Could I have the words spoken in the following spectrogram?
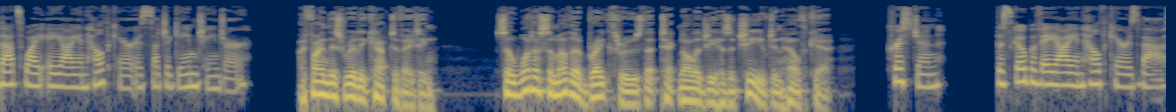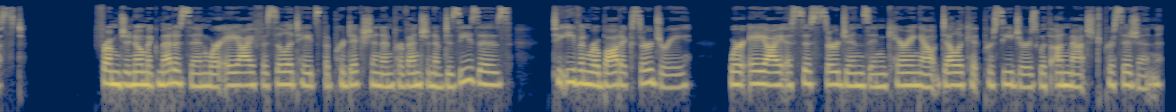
That's why AI in healthcare is such a game changer. I find this really captivating. So what are some other breakthroughs that technology has achieved in healthcare? Christian, the scope of AI in healthcare is vast. From genomic medicine, where AI facilitates the prediction and prevention of diseases, to even robotic surgery, where AI assists surgeons in carrying out delicate procedures with unmatched precision.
